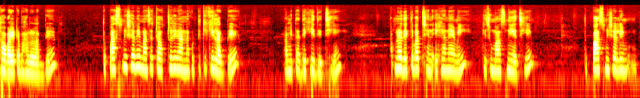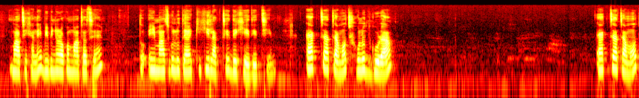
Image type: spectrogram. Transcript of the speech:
সবার এটা ভালো লাগবে। তো পাঁচমিশালি মাছের চচ্চড়ি রান্না করতে কি কি লাগবে? আমি তা দেখিয়ে দিচ্ছি। আপনারা দেখতে পাচ্ছেন, এখানে আমি কিছু মাছ নিয়েছি। তো পাঁচমিশালি মাছ এখানে, বিভিন্ন রকম মাছ আছে। তো এই মাছগুলোতে কি কি লাগছে দেখিয়ে দিচ্ছি। এক চা চামচ হলুদ গুঁড়া, এক চা চামচ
